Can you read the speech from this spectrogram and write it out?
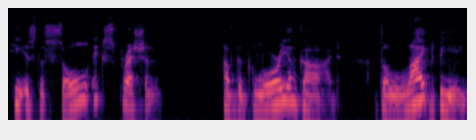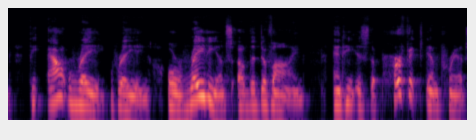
He is the sole expression of the glory of God, the light being, the outraying or radiance of the divine, and he is the perfect imprint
